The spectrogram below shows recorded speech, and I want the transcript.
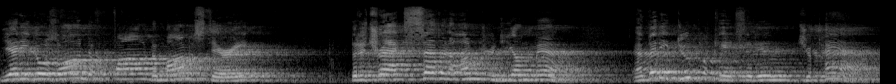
yet he goes on to found a monastery that attracts 700 young men. And then he duplicates it in Japan.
